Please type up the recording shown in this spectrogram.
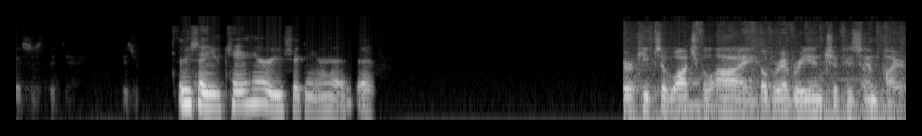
This is the day. His... Are you saying you can't hear or are you shaking your head? Keeps a watchful eye over every inch of his empire.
